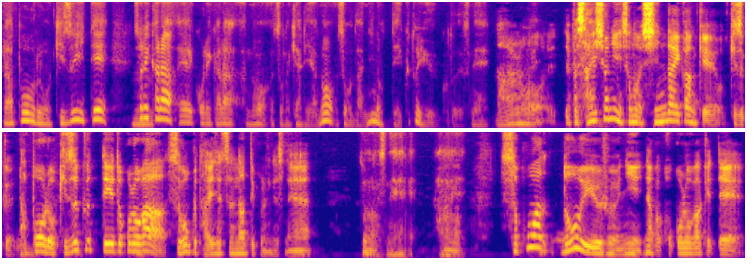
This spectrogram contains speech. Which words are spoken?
ラポールを築いて、それから、うん、えー、これからの、そのキャリアの相談に乗っていくということですね。なるほど。はい、やっぱり最初にその信頼関係を築く、ラポールを築くっていうところがすごく大切になってくるんですね。そうですね。はい。そこはどういうふうになんか心がけて、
